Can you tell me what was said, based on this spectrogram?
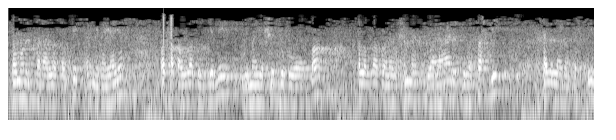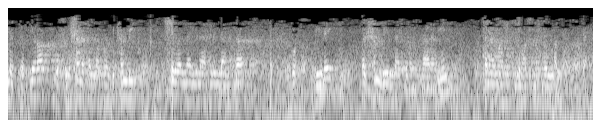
Memohon kepada Allah Taufik dan Hidayahnya. Wafaq Allah Jami lima yushibbuhu wa yarda. Sallallahu alaihi Muhammad wa ala alihi wa sahbihi. Sallallahu alaihi taslima kathira. Wa subhanakallah wa bihamdi. Asyhadu an la ilaha illa anta. Wa ilaih. Walhamdulillahi rabbil alamin. Assalamualaikum warahmatullahi wabarakatuh.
